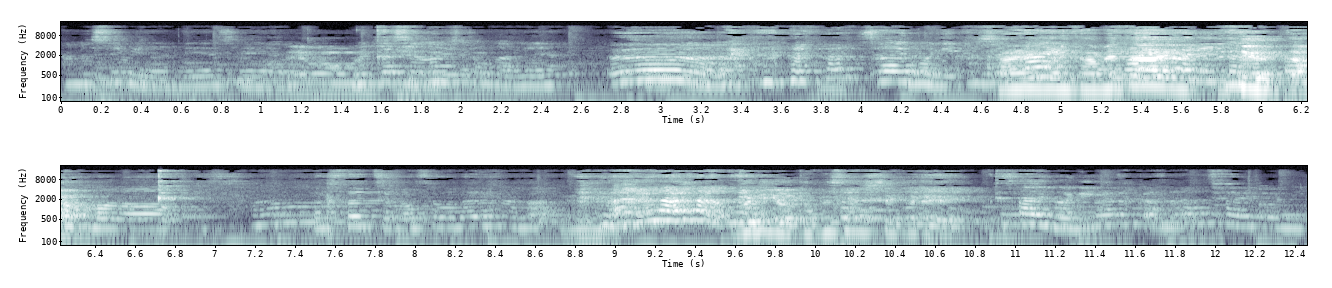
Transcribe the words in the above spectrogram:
楽しみだねそ昔の人がね。うん。最後に食べたい。最後に食べたいって言った私たちもそうなるかな。うん。ブリを食べさせてくれ。い最後に。いなるかな、最後に。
